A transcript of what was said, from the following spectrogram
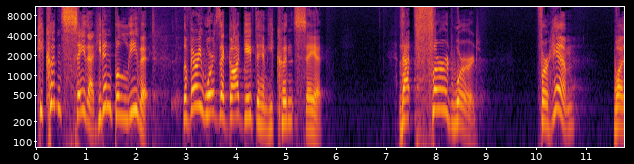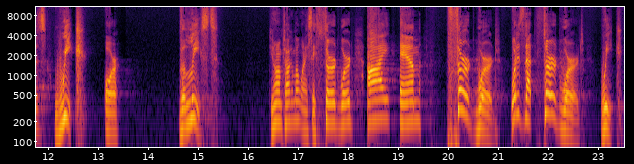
He couldn't say that. He didn't believe it. The very words that God gave to him, he couldn't say it. That third word for him was weak or the least. Do you know what I'm talking about when I say third word? I am third word. What is that third word? Weak.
